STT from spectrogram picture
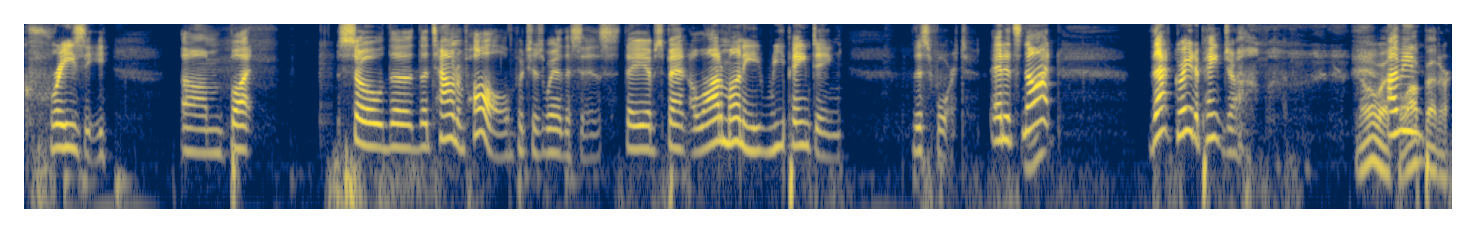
crazy. Um, but so the the town of Hull, which is where this is, they have spent a lot of money repainting this fort, and it's not that great a paint job. No, it's I a mean- lot better.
